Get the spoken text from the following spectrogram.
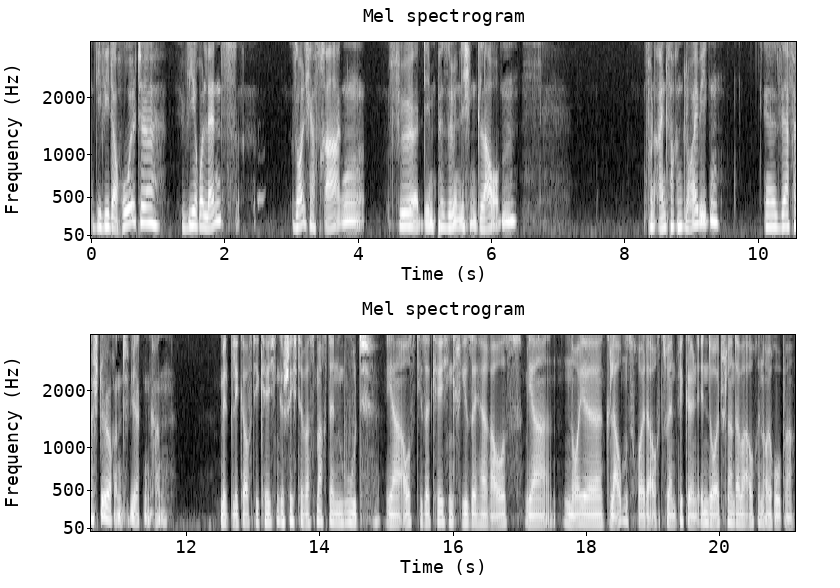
die wiederholte Virulenz solcher Fragen für den persönlichen Glauben von einfachen Gläubigen äh, sehr verstörend wirken kann. Mit Blick auf die Kirchengeschichte, was macht denn Mut, ja, aus dieser Kirchenkrise heraus, ja, neue Glaubensfreude auch zu entwickeln, in Deutschland, aber auch in Europa?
